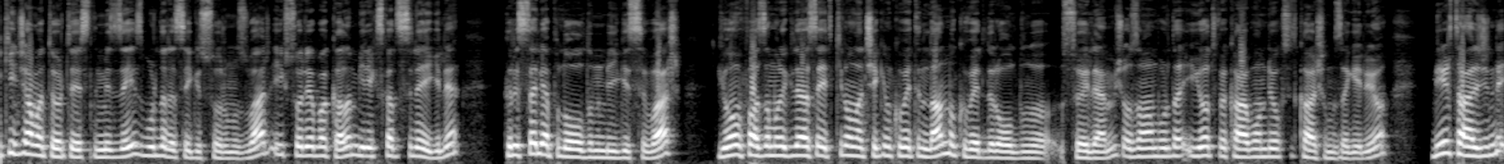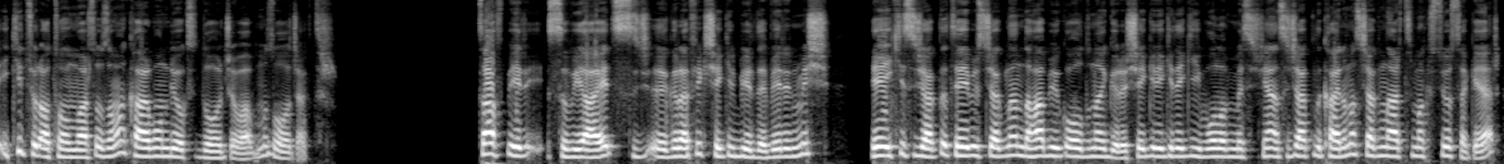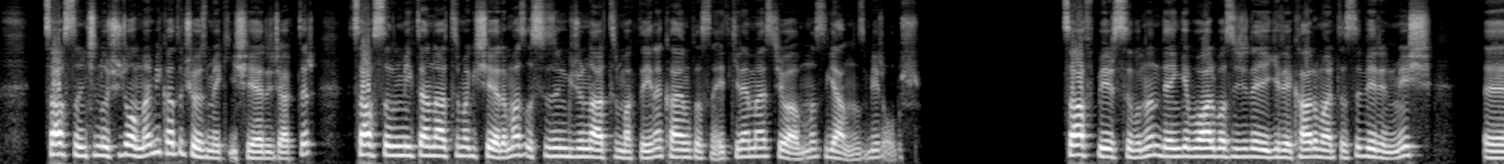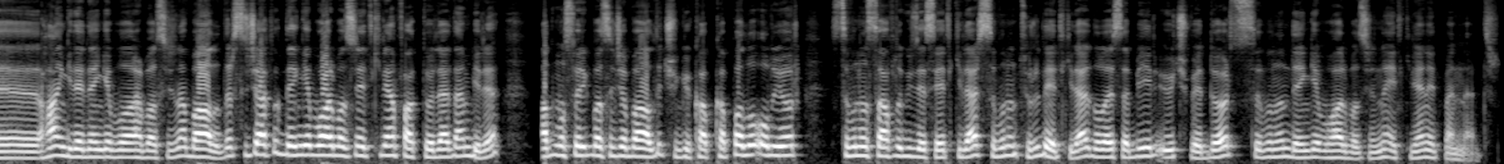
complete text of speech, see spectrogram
İkinci amatör testimizdeyiz. Burada da 8 sorumuz var. İlk soruya bakalım. Bir X katısıyla ilgili kristal yapılı olduğunun bilgisi var. Yoğun fazla moleküler arasında etkin olan çekim kuvvetinin Lambda kuvvetleri olduğunu söylenmiş. O zaman burada iyot ve karbondioksit karşımıza geliyor. Bir tanecinde iki tür atom varsa o zaman karbondioksit doğru cevabımız olacaktır. Saf bir sıvıya ait e, grafik şekil 1'de verilmiş. T2 sıcaklığı T1 sıcaklığından daha büyük olduğuna göre şekil 2'deki gibi olabilmesi için yani sıcaklığı kaynama sıcaklığını artırmak istiyorsak eğer saf sıvının içinde uçucu olmayan bir katı çözmek işe yarayacaktır. Saf sıvının miktarını artırmak işe yaramaz. Isısının gücünü artırmak da yine kaynama noktasını etkilemez. Cevabımız yalnız 1 olur. Saf bir sıvının denge buhar basıncı ile ilgili kavram haritası verilmiş. Ee, hangileri denge buhar basıncına bağlıdır? Sıcaklık denge buhar basıncını etkileyen faktörlerden biri. Atmosferik basınca bağlıdır çünkü kap kapalı oluyor. Sıvının saflık yüzdesi etkiler, sıvının türü de etkiler. Dolayısıyla 1, 3 ve 4 sıvının denge buhar basıncını etkileyen etmenlerdir.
